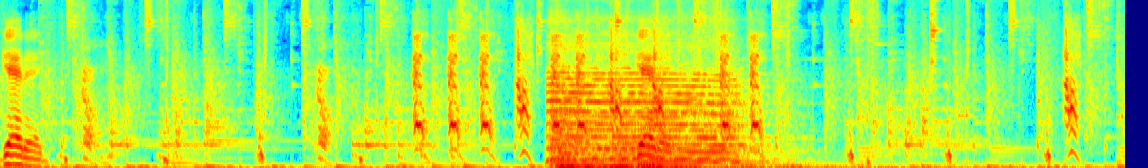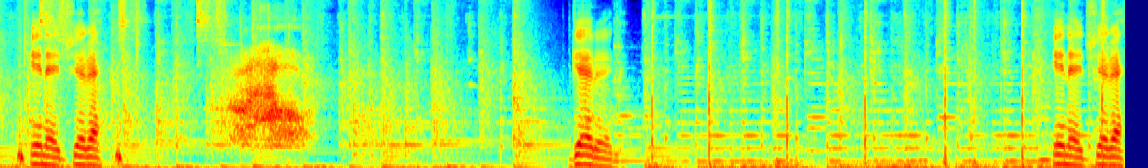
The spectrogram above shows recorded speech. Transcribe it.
Gereg. Gereg. Ine gerek. Gereg. Ine gerek.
